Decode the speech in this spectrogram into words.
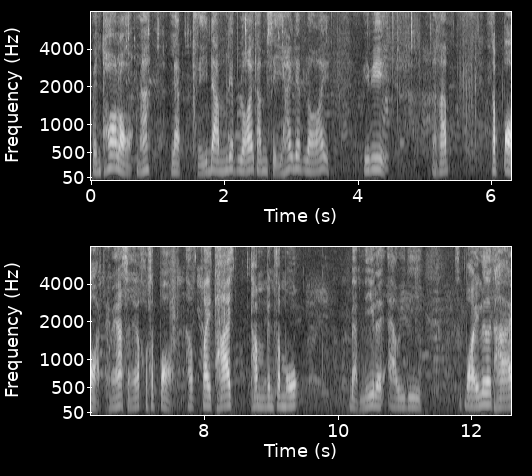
เป็นท่อหลอกนะแลบสีดำเรียบร้อยทำสีให้เรียบร้อย พี่ๆนะครับสปอร์ตเห็นไหมฮะสัญลักษณ์ของสปอร์ตไฟท้ายทำเป็นสโมกแบบนี้เลย LED สปอยเลอร์ท้าย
